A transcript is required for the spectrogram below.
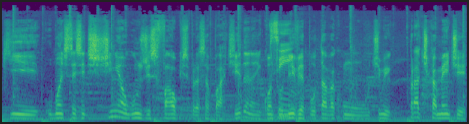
que o Manchester City tinha alguns desfalques para essa partida, né? enquanto Sim. o Liverpool estava com o time praticamente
